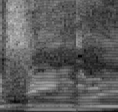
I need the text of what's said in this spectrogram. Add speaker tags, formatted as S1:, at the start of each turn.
S1: amazing grace.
